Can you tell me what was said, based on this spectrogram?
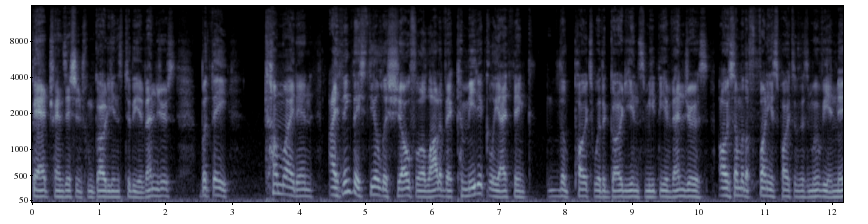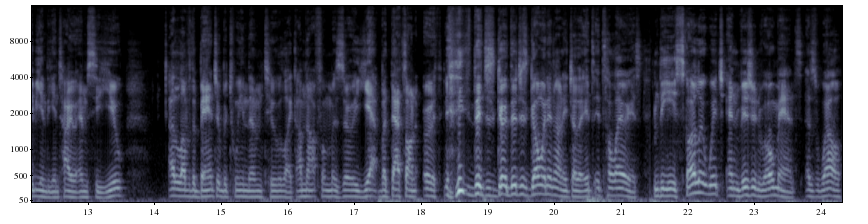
bad transition from Guardians to the Avengers, but they come right in. I think they steal the show for a lot of it. Comedically, I think the parts where the Guardians meet the Avengers are some of the funniest parts of this movie and maybe in the entire MCU. I love the banter between them too. Like I'm not from Missouri yet, but that's on Earth. they just go. They're just going in on each other. It's it's hilarious. The Scarlet Witch and Vision romance as well.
